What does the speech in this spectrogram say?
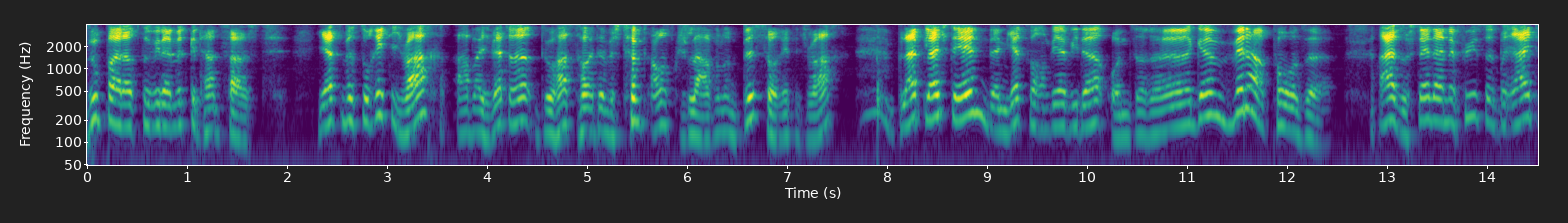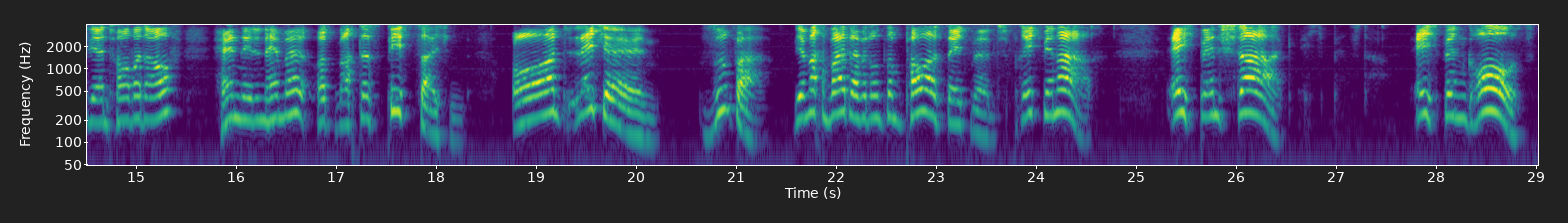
Super, dass du wieder mitgetanzt hast. Jetzt bist du richtig wach, aber ich wette, du hast heute bestimmt ausgeschlafen und bist schon richtig wach. Bleib gleich stehen, denn jetzt machen wir wieder unsere Gewinnerpose. Also stell deine Füße breit wie ein Torwart auf, Hände in den Himmel und mach das Peace-Zeichen. Und lächeln. Super. Wir machen weiter mit unserem Power Statement. Sprich mir nach. Ich bin stark. Ich bin stark. Ich bin groß.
